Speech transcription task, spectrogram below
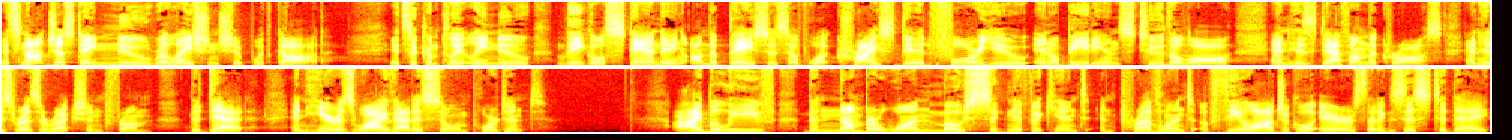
It's not just a new relationship with God. It's a completely new legal standing on the basis of what Christ did for you in obedience to the law and his death on the cross and his resurrection from the dead. And here is why that is so important. I believe the number one most significant and prevalent of theological errors that exist today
